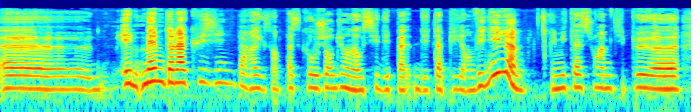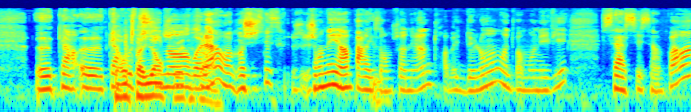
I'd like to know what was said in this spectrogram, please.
Et même dans la cuisine, par exemple, parce qu'aujourd'hui, on a aussi des, tapis en vinyle, imitation un petit peu euh, euh, car, euh, voilà. Moi, je sais, j'en ai un, par exemple, j'en ai un de 3 mètres de long devant mon évier. C'est assez sympa.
